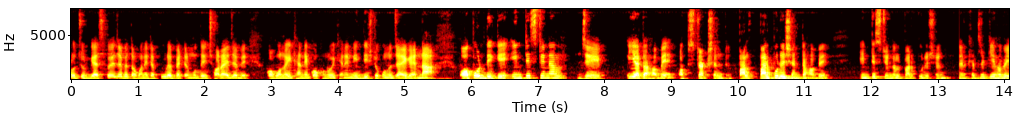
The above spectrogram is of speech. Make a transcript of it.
প্রচুর গ্যাস হয়ে যাবে, তখন এটা পুরো পেটের মধ্যেই ছড়ায় যাবে, কখনো এখানে, কখনো ওইখানে, নির্দিষ্ট কোনো জায়গায় না। অপরদিকে ইন্টেস্টিনাল যে ইয়াটা হবে অবস্ট্রাকশন পারপুরেশনটা হবে ইন্টেস্টিনাল পারপুরেশন এর ক্ষেত্রে কি হবে?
